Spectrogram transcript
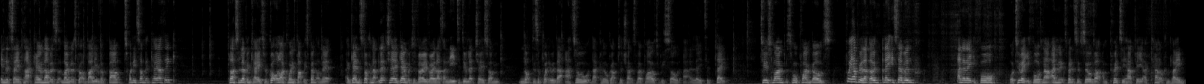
in the same pack. Keylor Navas at the moment has got a value of about 20 something k, I think. Plus 11k, so we've got all our coins back we spent on it. Again, stocking up Lecce again, which is very, very nice. I need to do Lecce, so I'm not disappointed with that at all. That can all go up to a transfer pile to be sold at a later date. Two small, small prime golds. Pretty happy with that though. An 87 and an 84, or two 84s now, and an expensive silver. I'm pretty happy. I cannot complain.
